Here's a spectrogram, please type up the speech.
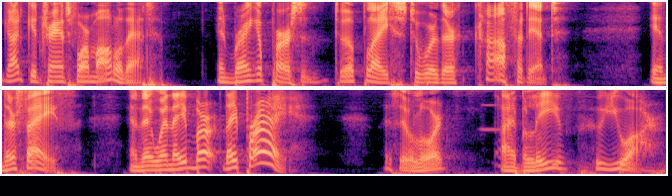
God can transform all of that and bring a person to a place to where they're confident in their faith, and that when they they pray, they say, "Well, Lord, I believe who you are,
